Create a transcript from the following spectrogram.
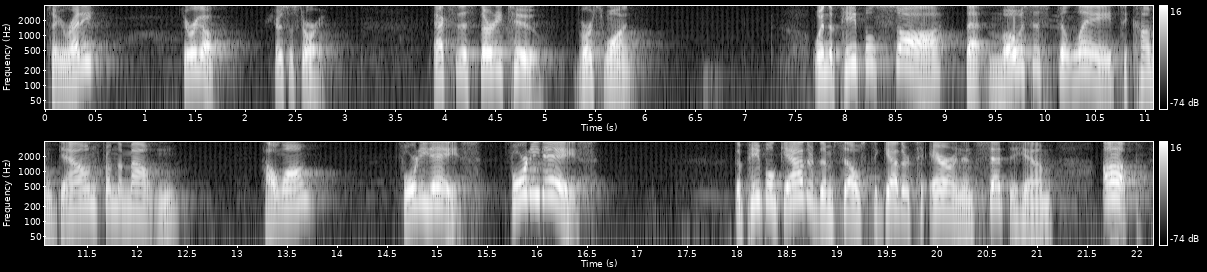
So, you ready? Here we go. Here's the story Exodus 32, verse 1. When the people saw that Moses delayed to come down from the mountain, how long? 40 days. 40 days. The people gathered themselves together to Aaron and said to him, Up,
